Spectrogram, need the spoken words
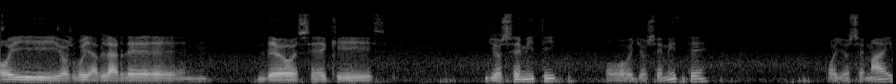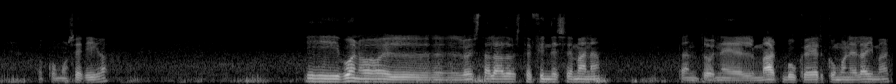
Hoy os voy a hablar de, de OSX Yosemite o Yosemite o Yosemite o como se diga. Y bueno, lo he instalado este fin de semana, tanto en el MacBook Air como en el iMac.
